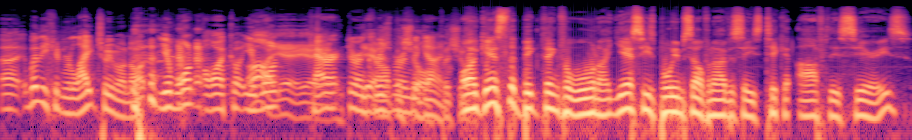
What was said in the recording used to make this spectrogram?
uh, whether you can relate to him or not. You want icon, you Oh, want yeah, yeah, character and yeah. Yeah, oh, charisma in sure, the game. for sure. I guess the big thing for Warner, yes, he's bought himself an overseas ticket after this series,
